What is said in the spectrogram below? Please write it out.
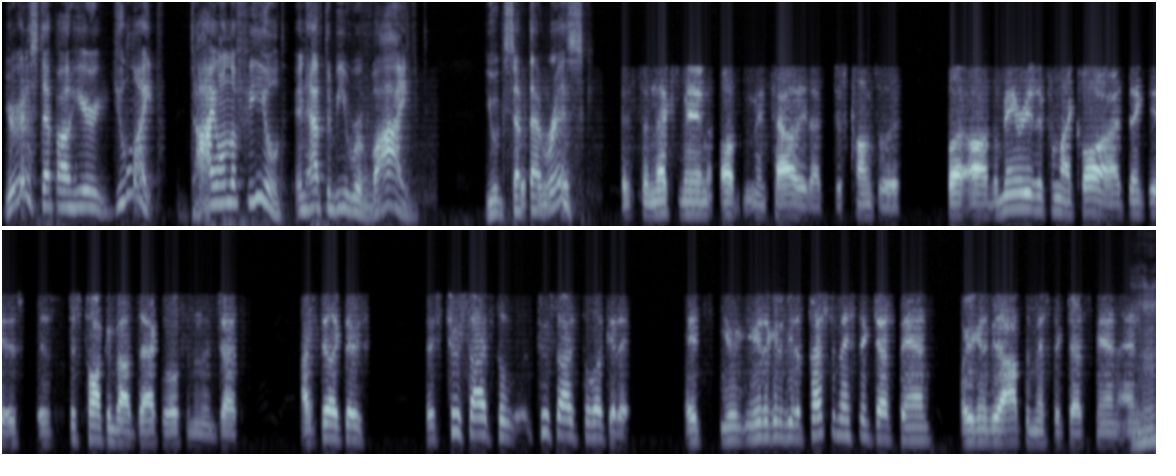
you're gonna step out here, you might die on the field and have to be mm-hmm. revived. You accept that risk. It's the next man up mentality that just comes with it. But uh, the main reason for my call, I think, is is just talking about Zach Wilson and the Jets. I feel like there's there's two sides to two sides to look at it it's you're, you're either going to be the pessimistic Jets fan or you're going to be the optimistic Jets fan. And mm-hmm.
